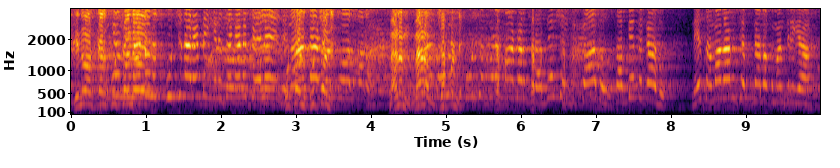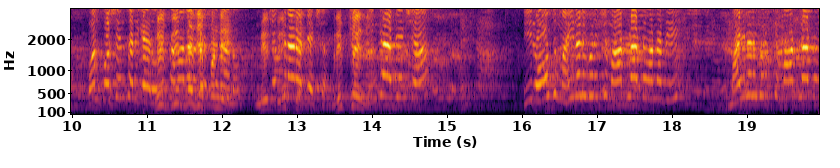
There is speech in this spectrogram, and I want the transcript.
శ్రీనివాస్ గారు కూర్చోండి. వినోదాలు వచ్చి కూర్చున్నారంటే ఇంక నిజంగానే ఫెయిల్ అయింది. కూర్చోండి, కూర్చోండి. మేడం మేడం చెప్పండి. కూర్చొని కూడా మాట్లాడుతున్నారు. అధ్యక్ష ఇది కాదు సభ్యత కాదు. నేను సమాధానం చెప్తున్నాను ఒక మంత్రిగా. వాళ్ళు క్వశ్చన్స్ అడిగారు. చెప్పండి. చెప్తున్నాను. అధ్యక్ష. ఇంకా అధ్యక్ష ఈ రోజు మహిళల గురించి మాట్లాడటం అన్నది మహిళల గురించి మాట్లాడటం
